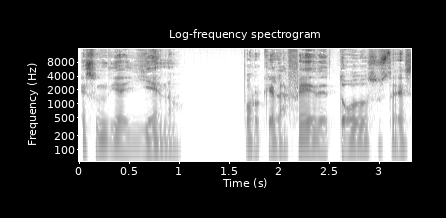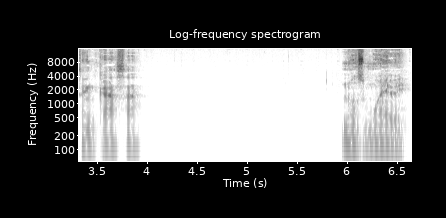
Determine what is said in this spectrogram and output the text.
es un día lleno, porque la fe de todos ustedes en casa nos mueve.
